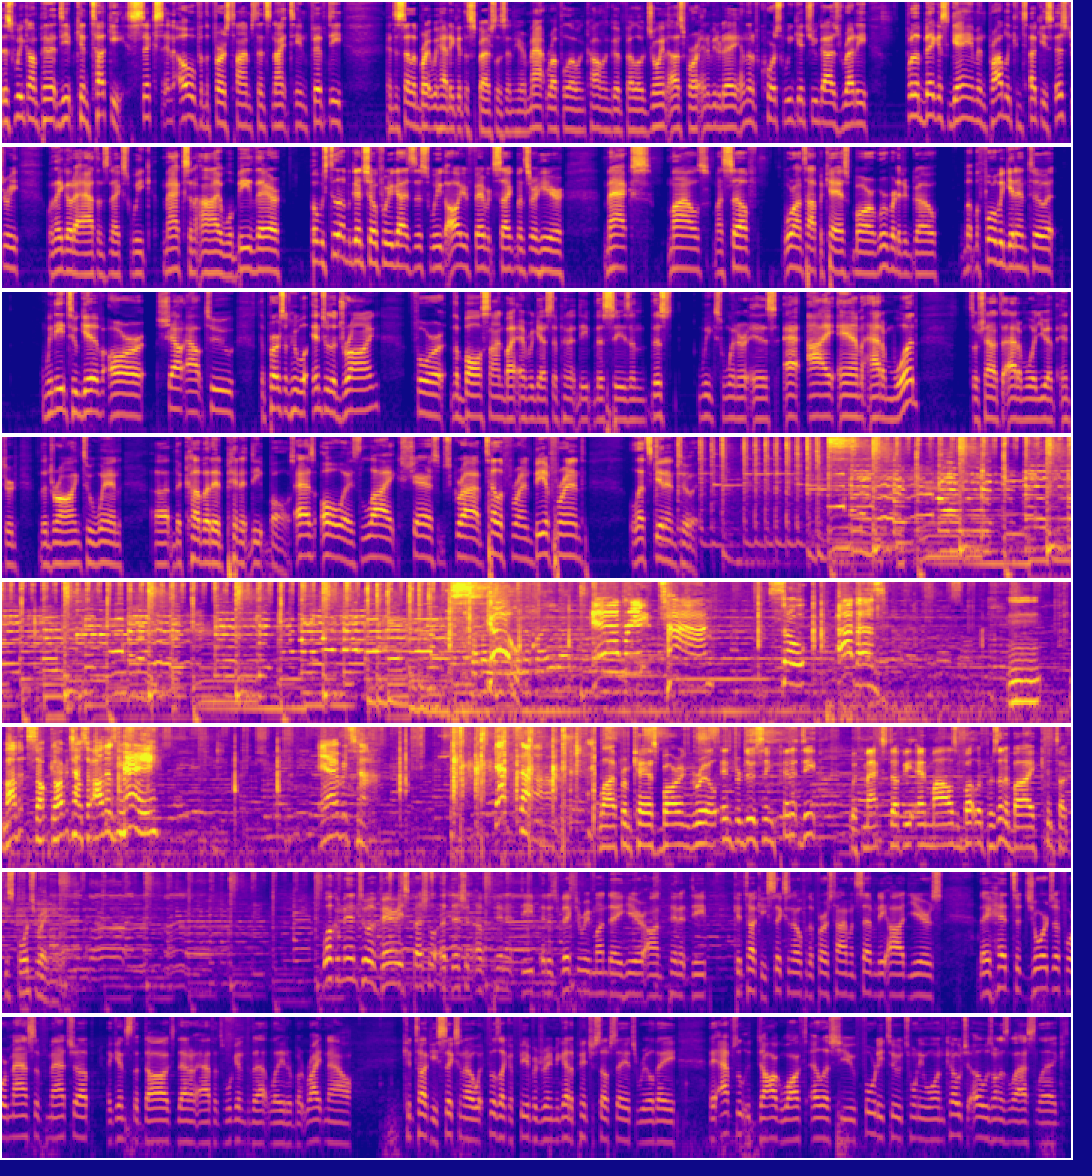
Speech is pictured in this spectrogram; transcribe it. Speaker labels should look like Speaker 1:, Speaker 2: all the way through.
Speaker 1: This week on It Deep, Kentucky, 6 and 0 for the first time since 1950. And to celebrate, we had to get the specialists in here. Matt Ruffolo and Colin Goodfellow join us for our interview today. And then, of course, we get you guys ready for the biggest game in probably Kentucky's history when they go to Athens next week. Max and I will be there. But we still have a good show for you guys this week. All your favorite segments are here. Max, Miles, myself, we're on top of KS Bar. We're ready to go. But before we get into it, we need to give our shout out to the person who will enter the drawing for the ball signed by every guest at It Deep this season. This week's winner is at I am Adam Wood. So shout out to Adam Wood. You have entered the drawing to win uh, the coveted It Deep balls. As always, like, share, subscribe, tell a friend, be a friend. Let's get into it.
Speaker 2: Go every time so others mm, other, so go every time so others may every time
Speaker 3: Get some.
Speaker 1: Live from KS Bar and Grill, introducing Pin It Deep with Max Duffy and Miles Butler, presented by Kentucky Sports Radio. Welcome into a very special edition of Pin It Deep. It is Victory Monday here on Pin It Deep. Kentucky 6 0 for the first time in 70 odd years. They head to Georgia for a massive matchup against the Dogs down in Athens. We'll get into that later, but right now, Kentucky 6 0. It feels like a fever dream. You got to pinch yourself, say it's real. They they absolutely dog walked LSU 42 21. Coach O was on his last leg.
